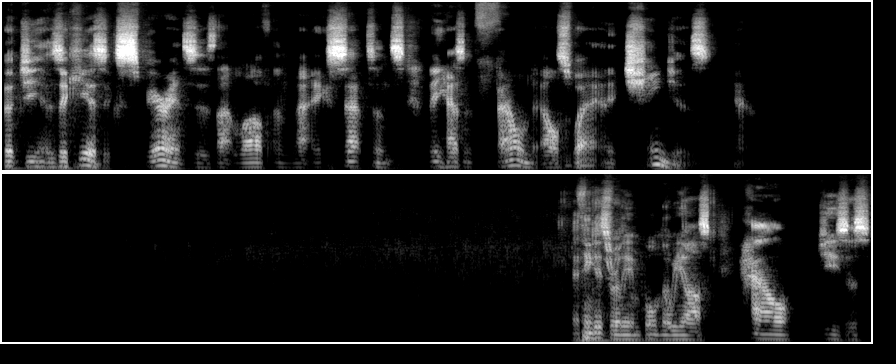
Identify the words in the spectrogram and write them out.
But Zacchaeus experiences that love and that acceptance that he hasn't found elsewhere, and it changes him. I think it's really important that we ask how Jesus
